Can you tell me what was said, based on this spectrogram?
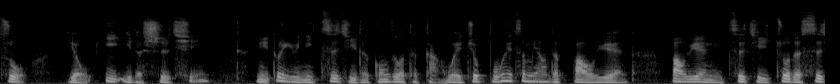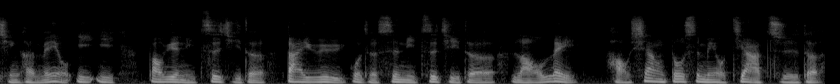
做有意义的事情。你对于你自己的工作的岗位就不会这么样的抱怨，抱怨你自己做的事情很没有意义，抱怨你自己的待遇或者是你自己的劳累好像都是没有价值的。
